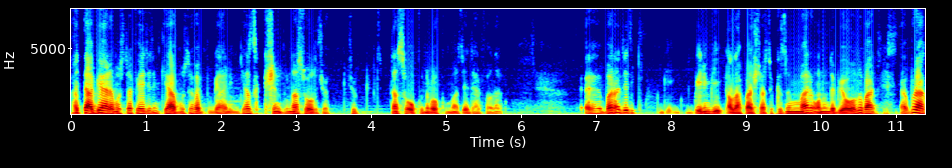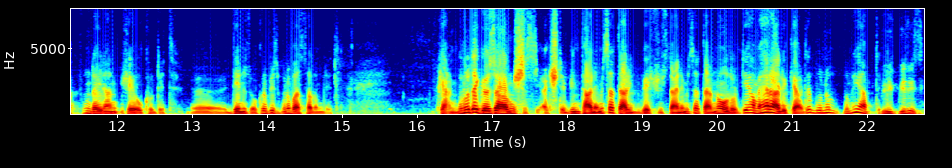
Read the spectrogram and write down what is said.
hatta bir ara Mustafa'ya dedim ki ya Mustafa yani yazık şimdi bu nasıl olacak? Nasıl okunur okunmaz eder falan. Ee, bana dedi ki benim bir Allah başlarsa kızım var, onun da bir oğlu var. Ya bırak Funda'yla şey okur dedi. Ee, Deniz okur, biz bunu basalım dedi. Yani bunu da göze almışız ya işte bin tane mi satar, 500 tane mi satar ne olur diye ama her halükarda bunu bunu yaptık. büyük bir risk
